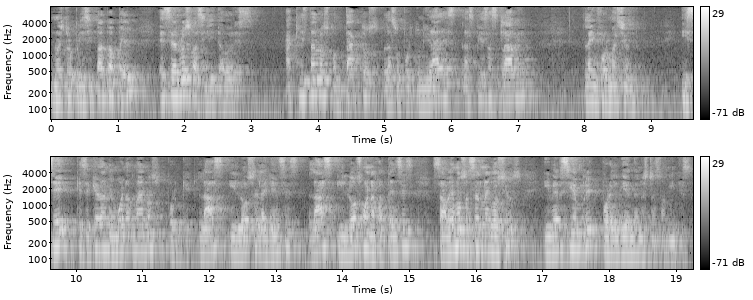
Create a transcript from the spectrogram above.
nuestro principal papel es ser los facilitadores, Aquí están los contactos, las oportunidades, las piezas clave, la información. Y sé que se quedan en buenas manos porque las y los celayenses, las y los guanajuatenses sabemos hacer negocios y ver siempre por el bien de nuestras familias.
